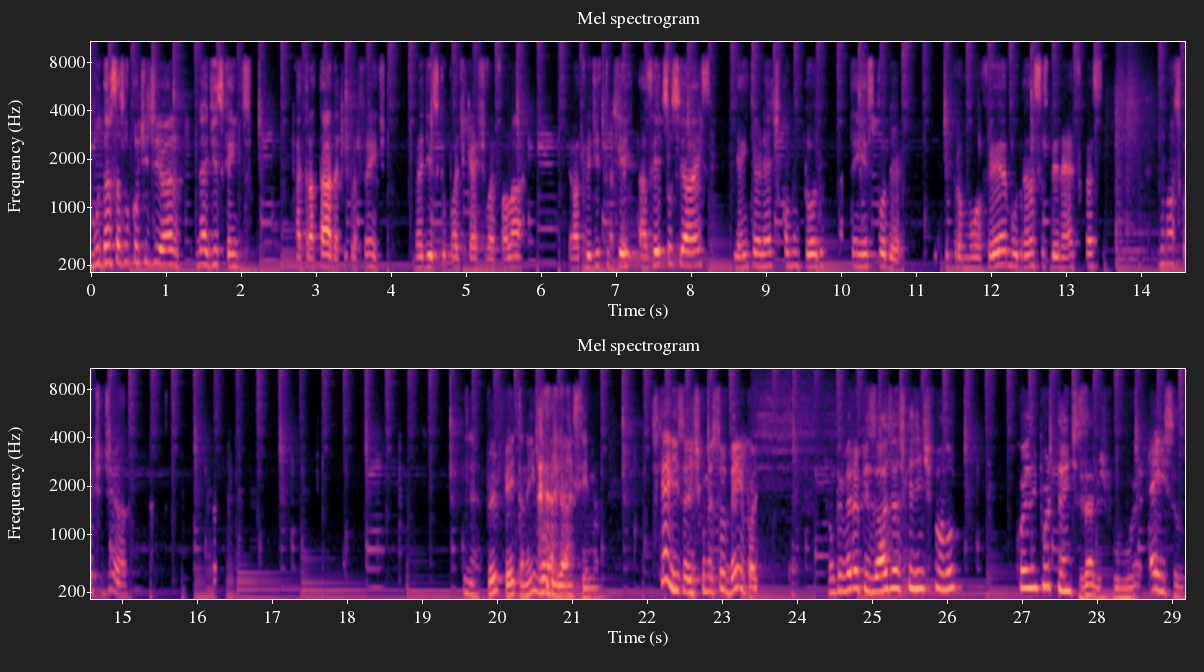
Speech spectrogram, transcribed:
Mudanças no cotidiano, não é disso que a gente vai tratar daqui para frente? Não é disso que o podcast vai falar? Eu acredito que as redes sociais e a internet como um todo têm esse poder de promover mudanças benéficas no nosso cotidiano. É, perfeito, eu nem vou brilhar em cima. Acho que é isso, a gente começou bem, pode. No primeiro episódio, acho que a gente falou coisa importante, sabe? Tipo, é isso.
